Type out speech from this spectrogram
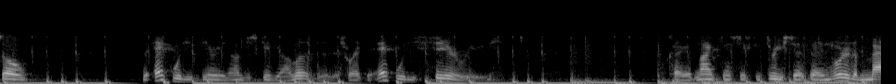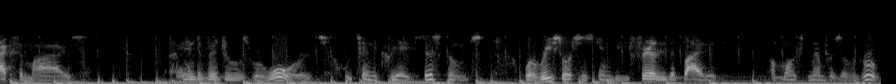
So the equity theory, and I'll just give you a little bit of this, right? The equity theory, okay, of 1963 says that in order to maximize an individual's rewards, we tend to create systems where resources can be fairly divided amongst members of a group.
